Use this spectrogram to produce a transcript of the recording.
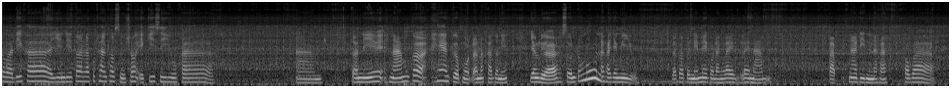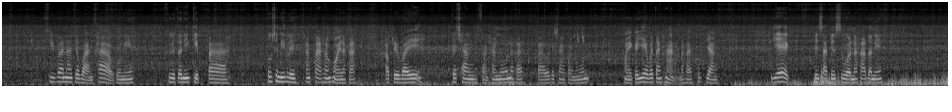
สวัสดีค่ะ ยินดีต้อนรับทุกท่านเข้าสู่ช่องเอกกี้ซียูค่ะอตอนนี้น้ำก็แห้งเกือบหมดแล้วนะคะ ตอนนี้ยังเหลือโซนตรงนู้นนะคะ ยังมีอยู่ แล้วก็ตรงนี้แม่กำลังไล่ไล่น้ำปรับหน้าดินนะคะ เพราะว่าคิดว่าน่าจะหวานข้าวตรงนี้ คือตอนนี้เก็บปลาทุกชนิดเลยทั้งปลาทั้งหอยนะคะ เอาไปไว้กระชังฝั่งทางโน้นนะคะ ปลาไว้กระชังฝั่งโน้นหอยก็แยกไว้ต่างหากนะคะ ทุกอย่างแยกเป็นสัดเป็นส่วนนะคะ ตอนนี้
